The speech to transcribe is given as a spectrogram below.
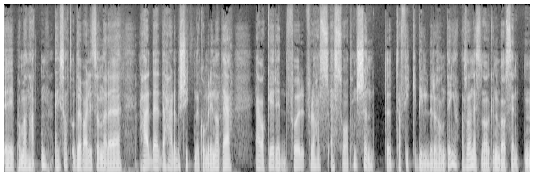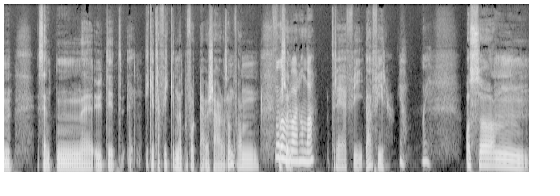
eh, på Manhattan, ikke sant. Og det var litt sånn derre her, det, er her det beskyttende kommer inn. At jeg, jeg var ikke redd for For jeg så at han skjønte trafikkbilder og sånne ting. Altså Nesten hadde kunne bare sendt den Sendt den eh, ut i Ikke trafikken, men på fortauet sjæl og sånn. For han Hvor gammel var han da? tre, fire Nei, fire. Ja, oi. Og så mm,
